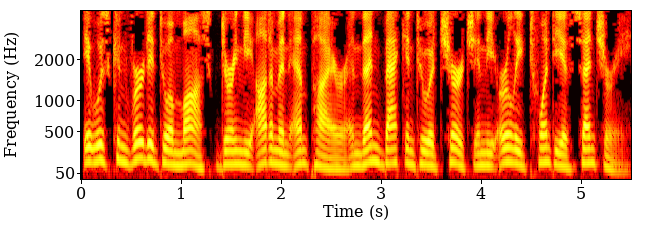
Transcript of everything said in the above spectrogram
It was converted to a mosque during the Ottoman Empire and then back into a church in the early 20th century.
